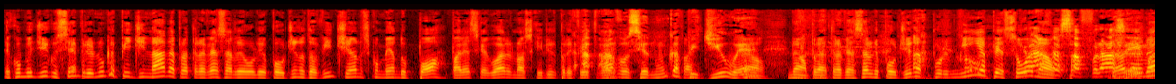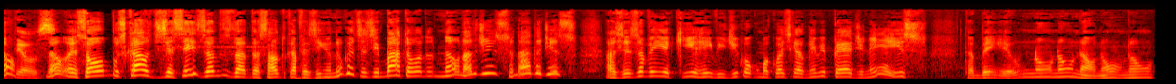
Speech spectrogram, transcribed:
É como eu digo sempre, eu nunca pedi nada para atravessar o Leopoldino, estou 20 anos comendo pó. Parece que agora o nosso querido prefeito Ah, vai. você nunca faz- pediu, é? Não, não, para atravessar o Leopoldina, por minha pessoa, grava não. essa frase não, aí, não. Matheus. Não, é só buscar os 16 anos da, da sala do cafezinho. Eu nunca disse assim, não, nada disso, nada disso. Às vezes eu venho aqui e reivindico alguma coisa que alguém me pede, nem é isso. Também eu não, não, não, não, não,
